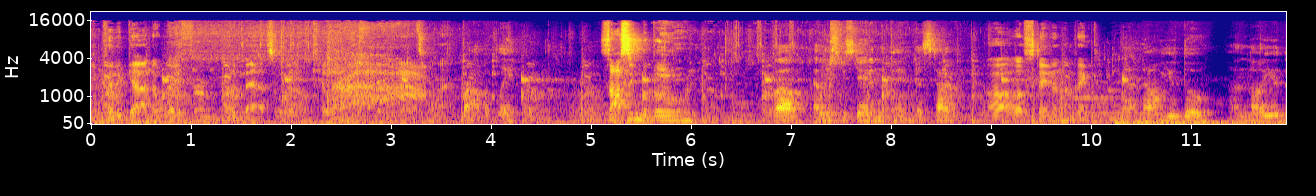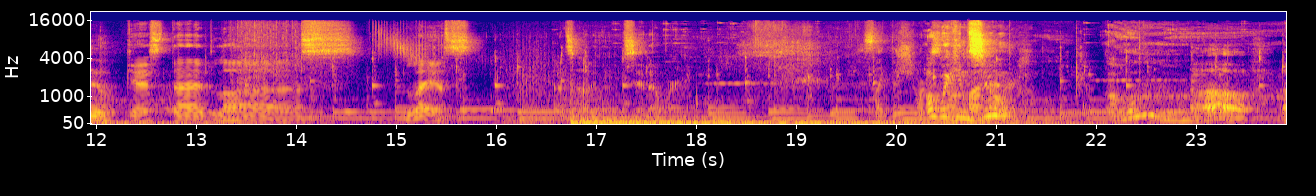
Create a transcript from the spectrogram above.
you could have gotten away from the bats without killing them. Maybe that's why. Probably. Saucy baboon. Well, at least we stayed in the pink this time. Oh, I love staying in the pink. I know you do. I know you do. Guess that las las. That's how you say that word. That's like the short. Oh, we can zoom. Oh. better. Oh. Oh.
